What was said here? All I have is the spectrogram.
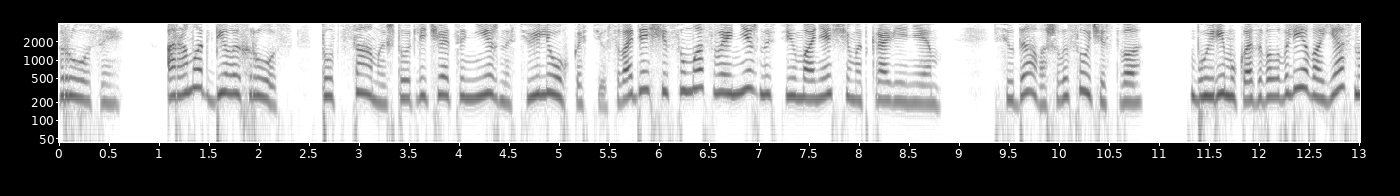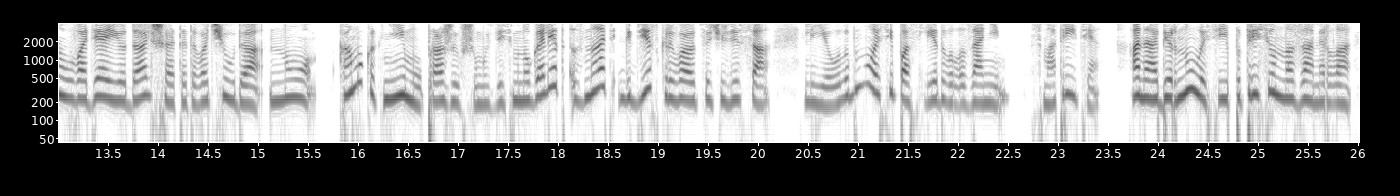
«Розы!» Аромат белых роз, тот самый, что отличается нежностью и легкостью, сводящий с ума своей нежностью и манящим откровением. «Сюда, ваше высочество!» Буйрим указывал влево, ясно уводя ее дальше от этого чуда, но кому, как не ему, прожившему здесь много лет, знать, где скрываются чудеса? Лия улыбнулась и последовала за ним. «Смотрите!» Она обернулась и потрясенно замерла —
